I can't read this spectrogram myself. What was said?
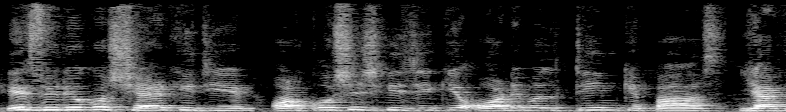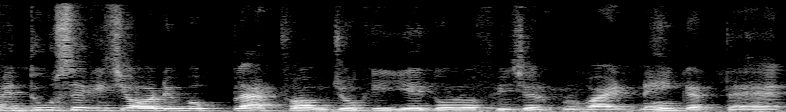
इस वीडियो को शेयर कीजिए और कोशिश कीजिए कि ऑडिबल टीम के पास या फिर दूसरे किसी ऑडियो बुक प्लेटफॉर्म जो कि ये दोनों फीचर प्रोवाइड नहीं करते हैं,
